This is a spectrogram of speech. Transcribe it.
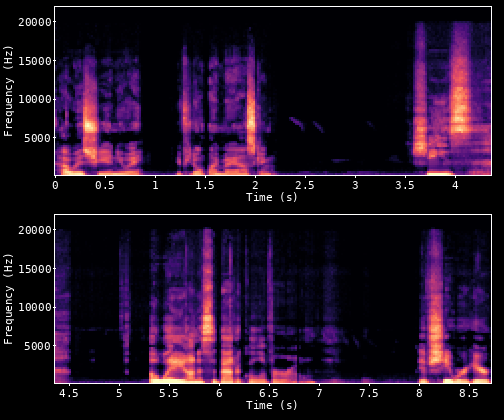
How is she anyway, if you don't mind my asking? She's away on a sabbatical of her own. If she were here,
